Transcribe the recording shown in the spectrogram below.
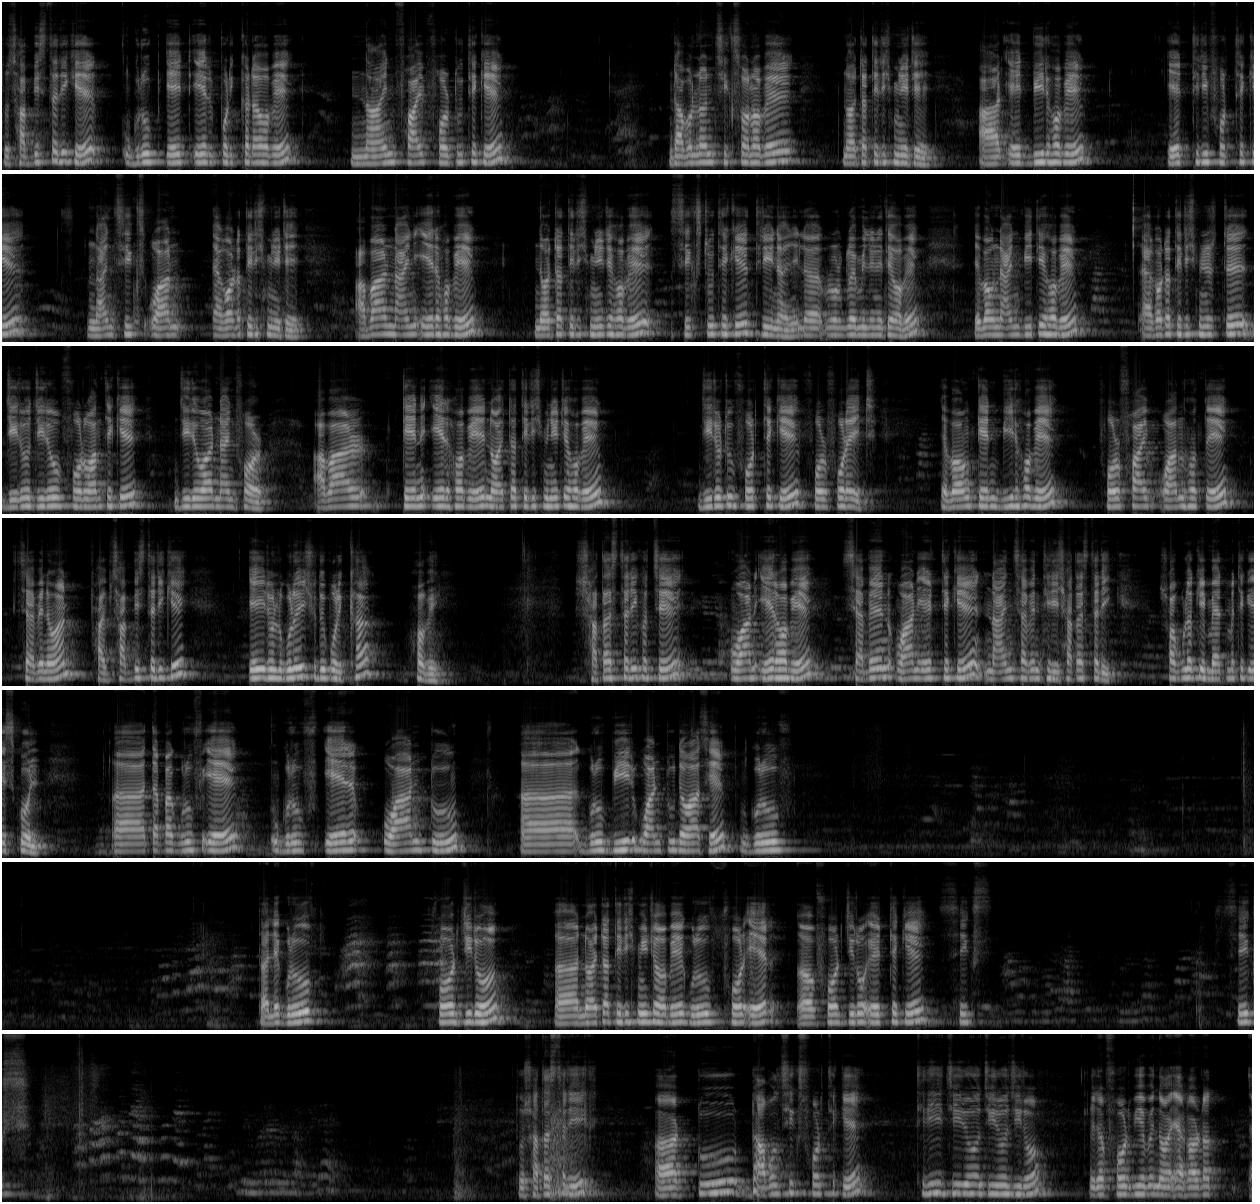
তো ছাব্বিশ তারিখে গ্রুপ এইট এর পরীক্ষাটা হবে। নাইন ফাইভ ফোর টু থেকে ডাবল নাইন সিক্স ওয়ান হবে নয়টা তিরিশ মিনিটে আর এইট বির হবে এইট থ্রি ফোর থেকে নাইন সিক্স ওয়ান এগারোটা তিরিশ মিনিটে। আবার নাইন এর হবে নয়টা তিরিশ মিনিটে হবে সিক্স টু থেকে থ্রি নাইন রোলগুলো মিলিয়ে নিতে হবে। এবং নাইন বিতে হবে এগারোটা তিরিশ মিনিটে জিরো জিরো ফোর ওয়ান থেকে জিরো ওয়ান নাইন ফোর। আবার টেন এর হবে, নয়টা তিরিশ মিনিটে হবে। জিরো টু ফোর থেকে ফোর ফোর এইট। এবং টেন বির হবে ফোর ফাইভ ওয়ান হতে সেভেন ওয়ান ফাইভ। ছাব্বিশ তারিখে এই রোলগুলোই শুধু পরীক্ষা হবে। সাতাশ তারিখ হচ্ছে ওয়ানের হবে, সেভেন ওয়ান এইট থেকে নাইন সেভেন থ্রি, সাতাশ তারিখ। সবগুলো কি? ম্যাথমেটিক স্কুল তারপর গ্রুপ এ গ্রুপ এর ওয়ান টু গ্রুপ বির ওয়ান টু দেওয়া আছে। গ্রুপ তাহলে গ্রুপ ফোর জিরো নয়টা তিরিশ মিনিট হবে। গ্রুপ ফোর এর ফোর জিরো এইট থেকে সিক্স সিক্স তো সাতাশ তারিখ টু ডাবল সিক্স ফোর থেকে থ্রি জিরো জিরো জিরো এটা ফোর বি হবে, নয় এগারোটা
